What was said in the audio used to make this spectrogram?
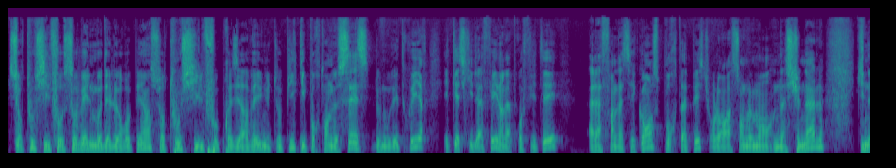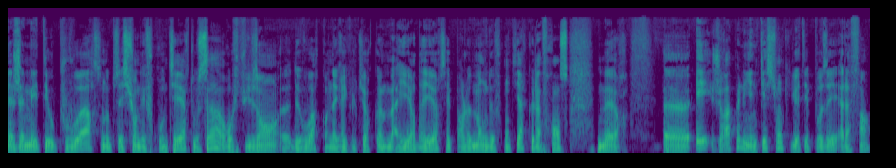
Surtout s'il faut sauver le modèle européen, surtout s'il faut préserver une utopie qui pourtant ne cesse de nous détruire. Et qu'est-ce qu'il a fait? Il en a profité à la fin de la séquence pour taper sur le Rassemblement national qui n'a jamais été au pouvoir, son obsession des frontières, tout ça, refusant euh, de voir qu'en agriculture comme ailleurs d'ailleurs, c'est par le manque de frontières que la France meurt. Euh, et je rappelle, il y a une question qui lui a été posée à la fin,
